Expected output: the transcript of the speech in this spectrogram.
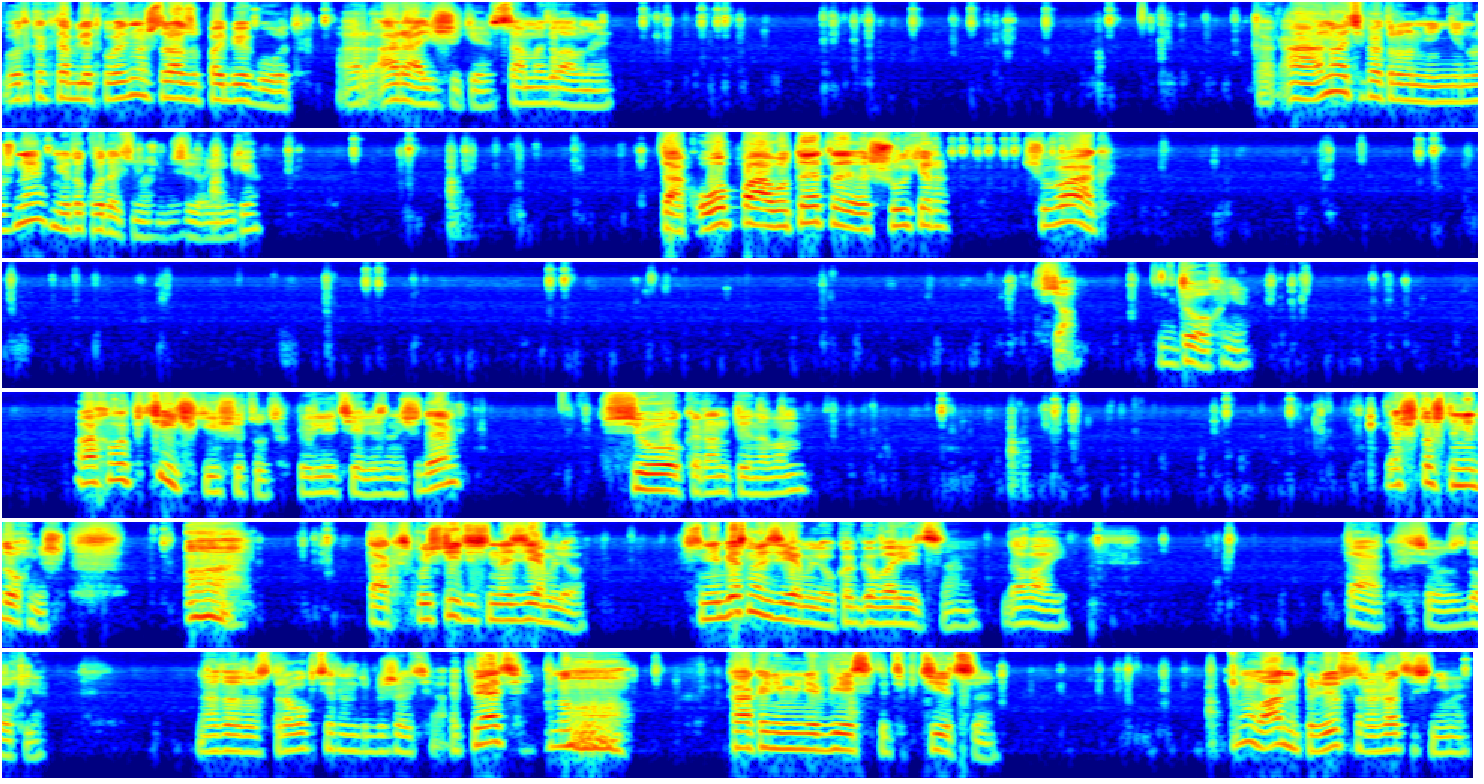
Вот как таблетку возьмешь, сразу побегут. Ор оральщики, самое главное. Так, а, ну эти патроны мне не нужны. Мне только вот эти нужны, зелененькие. Так, опа, вот это шухер. Чувак. Все. Дохни. Ах, вы птички еще тут прилетели, значит, да? Все, карантина вам. Да что ж ты не дохнешь? А. Так, спуститесь на землю. С небес на землю, как говорится. Давай. Так, все, сдохли. На тот островок теперь надо бежать. Опять? Ну, как они меня весят, эти птицы. Ну ладно, придется сражаться с ними.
